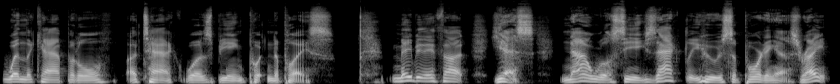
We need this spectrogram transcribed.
when the Capitol attack was being put into place. Maybe they thought, yes, now we'll see exactly who is supporting us, right?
